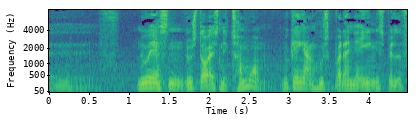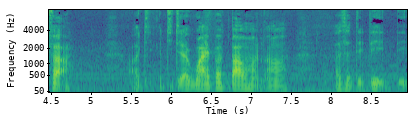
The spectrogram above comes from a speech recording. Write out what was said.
Øh, nu, er jeg sådan, nu står jeg sådan i tomrum. Nu kan jeg ikke engang huske, hvordan jeg egentlig spillede før. Og de, de der wiper baghånd, og altså det, det, det,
